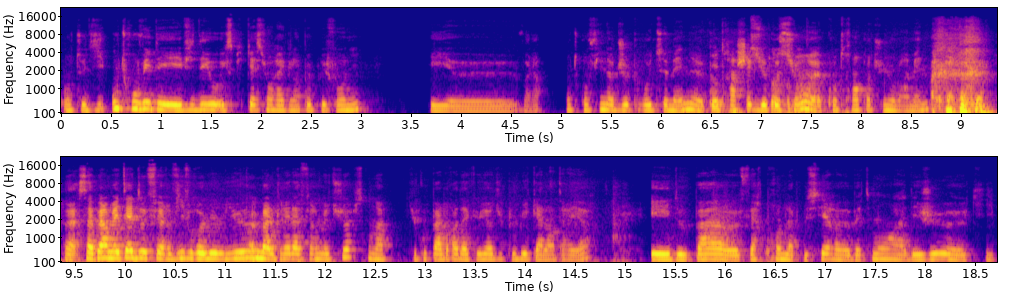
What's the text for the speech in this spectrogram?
On te dit où trouver des vidéos explications règles un peu plus fournies. Et euh, voilà, on te confie notre jeu pour une semaine euh, contre un chèque de caution, te rend quand tu nous le ramènes. voilà, ça permettait de faire vivre le lieu Ouais. malgré la fermeture, parce qu'on n'a du coup pas le droit d'accueillir du public à l'intérieur. Et de pas euh, faire prendre la poussière euh, bêtement à des jeux euh, qui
